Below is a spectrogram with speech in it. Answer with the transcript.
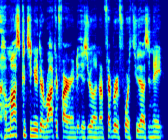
Hamas continued their rocket fire into Israel, and on February 4th, 2008,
